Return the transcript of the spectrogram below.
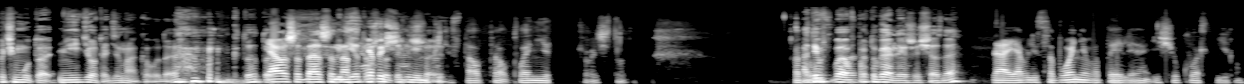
почему-то не идет одинаково, да? Кто-то я уже даже на следующий день решает. перестал планировать что-то. а ты что... в, Португалии же сейчас, да? Да, я в Лиссабоне в отеле ищу квартиру.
